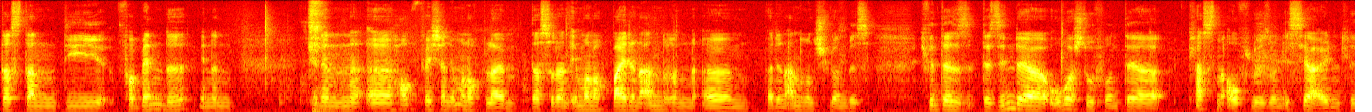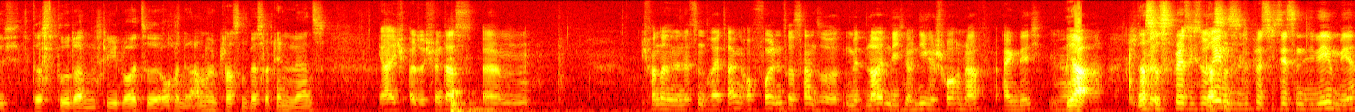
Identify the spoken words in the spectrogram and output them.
dass dann die Verbände in den, in den äh, Hauptfächern immer noch bleiben, dass du dann immer noch bei den anderen, ähm, bei den anderen Schülern bist. Ich finde, der, der Sinn der Oberstufe und der Klassenauflösung ist ja eigentlich, dass du dann die Leute auch in den anderen Klassen besser kennenlernst. Ja, ich, also ich finde das, ähm, ich fand das in den letzten drei Tagen auch voll interessant, so mit Leuten, die ich noch nie gesprochen habe, eigentlich. Ja. Das Plötzlich- ist, plötzlich so das reden, ist, plötzlich sitzen die neben mir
